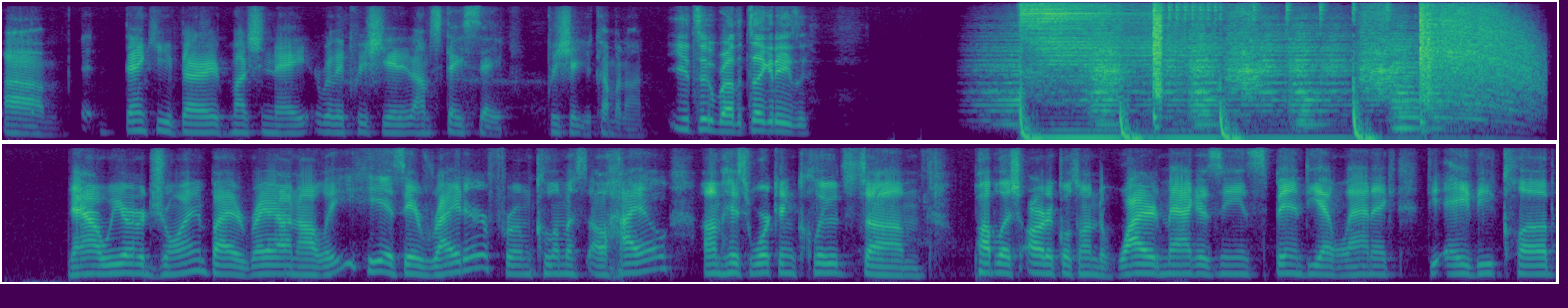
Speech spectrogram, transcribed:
Um, thank you very much, Nate. Really appreciate it. Um, stay safe. Appreciate you coming on. You too, brother. Take it easy. Now we are joined by Reyan Ali. He is a writer from Columbus, Ohio. Um, his work includes um, published articles on the Wired magazine, Spin, The Atlantic, the AV Club,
